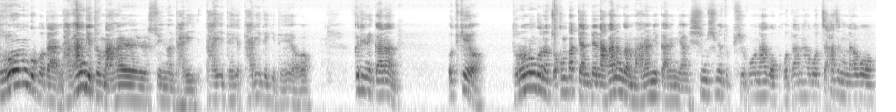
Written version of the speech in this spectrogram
들어오는 것보다 나가는 게더 많을 수 있는 달이 달이 되게 달이 되기도 해요. 그러니까는 어떻게 해요? 들어오는 거는 조금밖에 안 돼. 나가는 건 많으니까는 그냥 심심해도 피곤하고 고단하고 짜증나고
